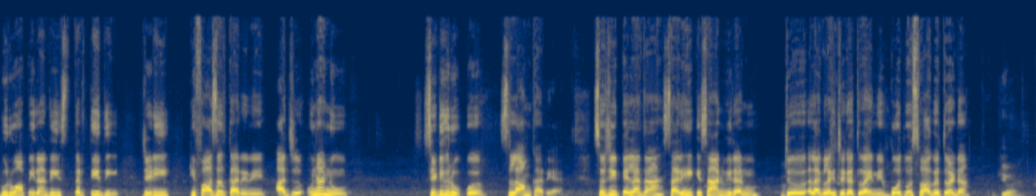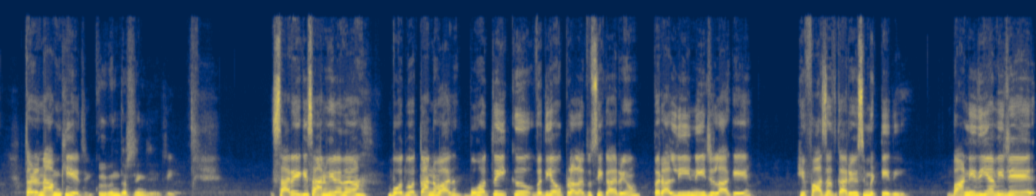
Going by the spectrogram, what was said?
ਗੁਰੂਆਂ ਪੀਰਾਂ ਦੀ, ਇਸ ਧਰਤੀ ਦੀ ਜਿਹੜੀ ਹਿਫਾਜ਼ਤ ਕਰ ਰਹੇ ਨੇ, ਅੱਜ ਉਹਨਾਂ ਨੂੰ ਸਿਟੀ ਗਰੁੱਪ ਸਲਾਮ ਕਰ ਰਿਹਾ ਹੈ। ਸੋ ਜੀ, ਪਹਿਲਾਂ ਤਾਂ ਸਾਰੇ ਹੀ ਕਿਸਾਨ ਵੀਰਾਂ ਨੂੰ ਜੋ ਅਲੱਗ-ਅਲੱਗ ਜਗ੍ਹਾ ਤੋਂ ਆਏ ਨੇ। ਬਹੁਤ-ਬਹੁਤ ਸਵਾਗਤ ਤੁਹਾਡਾ। ਕਿਉਂ ਤੁਹਾਡਾ ਨਾਮ ਕੀ ਹੈ ਜੀ? ਕੁਲਵਿੰਦਰ ਸਿੰਘ ਜੀ। ਜੀ। ਸਾਰੇ ਕਿਸਾਨ ਵੀਰਾਂ ਦਾ ਬਹੁਤ-ਬਹੁਤ ਧੰਨਵਾਦ। ਬਹੁਤ ਇੱਕ ਵਧੀਆ ਉਪਰਾਲਾ ਤੁਸੀਂ ਕਰ ਰਹੇ ਹੋ। ਪਰਾਲੀ ਨਹੀਂ ਜਲਾ ਕੇ ਹਿਫਾਜ਼ਤ ਕਰ ਰਹੇ ਹੋ ਇਸ ਮਿੱਟੀ ਦੀ। ਬਾਣੀ ਦੀਆਂ ਵੀ ਜੇ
